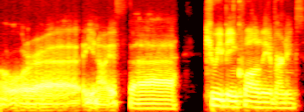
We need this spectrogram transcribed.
or uh, you know, if QE being quality of earnings.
